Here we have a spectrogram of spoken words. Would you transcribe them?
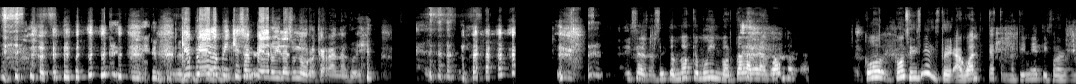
¿Qué pedo, pinche San Pedro? Y le hace una hurracarrana, güey. Dice necesito, no, que muy inmortal, a ver, aguanta. ¿Cómo, cómo se dice? Este, aguántate con la tineta, hijo de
